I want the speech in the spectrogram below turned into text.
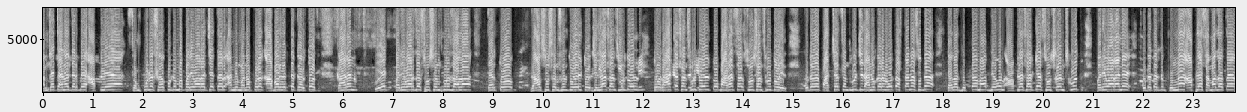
आमच्या चॅनलतर्फे आपल्या संपूर्ण सहकुटुंब परिवाराचे तर आम्ही मनपूर्वक आभार व्यक्त करतोच. कारण एक परिवार जर सुसंस्कृत झाला तर तो गाव सुसंस्कृत होईल तो जिल्हा संस्कृत होईल तो राष्ट्र संस्कृत होईल तो भारत स- सुसंस्कृत होईल. कुठे जर पाश्चात्य संस्कृतीचे अनुकरण होत असताना सुद्धा त्याला दुःखा माप देऊन आपल्यासारख्या सुसंस्कृत परिवाराने कुठेतरी पुन्हा आपल्या समाजाचा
